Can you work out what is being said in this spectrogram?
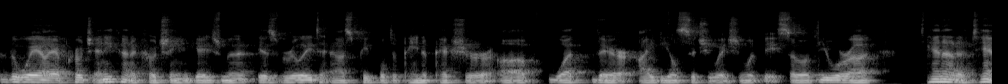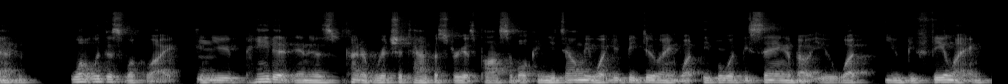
the way i approach any kind of coaching engagement is really to ask people to paint a picture of what their ideal situation would be so if you were a 10 out of 10 what would this look like? Can mm. you paint it in as kind of rich a tapestry as possible? Can you tell me what you'd be doing, what people would be saying about you, what you'd be feeling?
